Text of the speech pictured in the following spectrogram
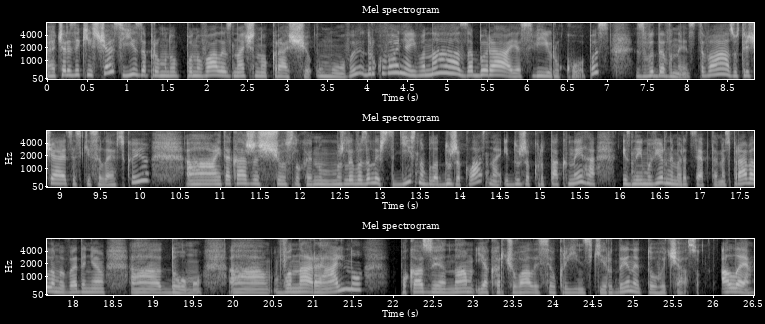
е, через якийсь час їй запропонували значно кращі умови друкування, і вона забирає свій рукопис з видавництва, зустрічається з Киселевською і та каже, що слухай, ну можливо, залишиться. Дійсно була дуже класна і дуже крута книга із неймовірними рецептами, з правилами ведення дому. Вона реально. Показує нам, як харчувалися українські родини того часу. Але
